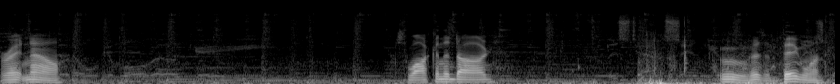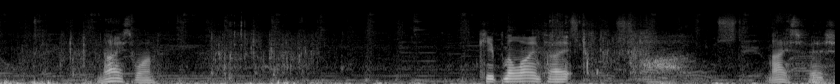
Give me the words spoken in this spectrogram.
right now, just walking the dog. Ooh, there's a big one. Nice one. Keeping the line tight. Oh, nice fish.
